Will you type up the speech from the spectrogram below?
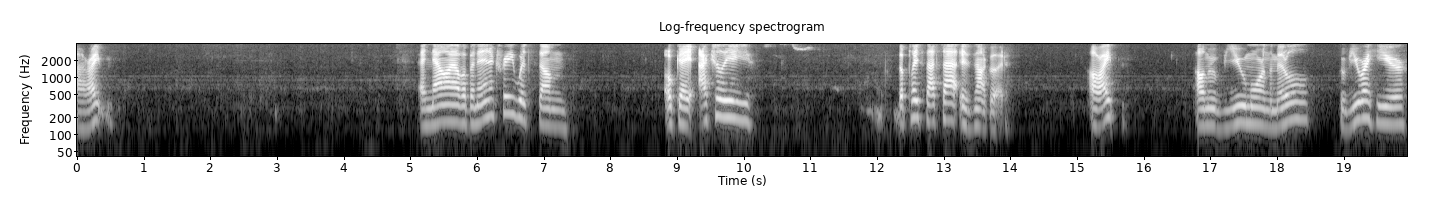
Alright. And now I have a banana tree with some... Okay, actually... The place that's at is not good. Alright. I'll move you more in the middle. Move you right here.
